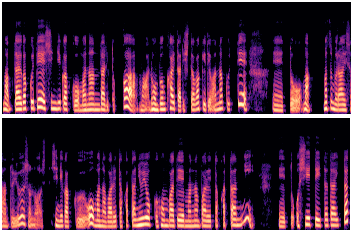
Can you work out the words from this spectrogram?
まあ、大学で心理学を学んだりとか、まあ、論文書いたりしたわけではなくて、えーとまあ、松村愛さんというその心理学を学ばれた方、ニューヨーク本場で学ばれた方に、えーと、教えていただいたっ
